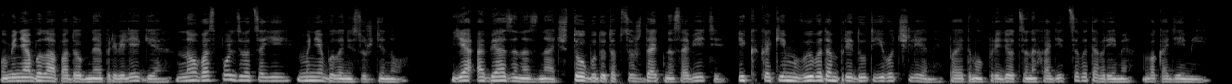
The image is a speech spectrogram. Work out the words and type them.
У меня была подобная привилегия, но воспользоваться ей мне было не суждено. Я обязана знать, что будут обсуждать на совете и к каким выводам придут его члены, поэтому придется находиться в это время в академии.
